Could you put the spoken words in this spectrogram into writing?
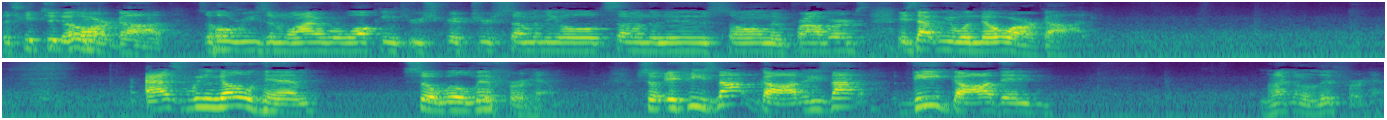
Let's get to know our God. It's the whole reason why we're walking through scriptures, some in the old, some in the new, Psalm and Proverbs, is that we will know our God. As we know him, so we'll live for him. So if he's not God, if he's not the God, then we're not going to live for him.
